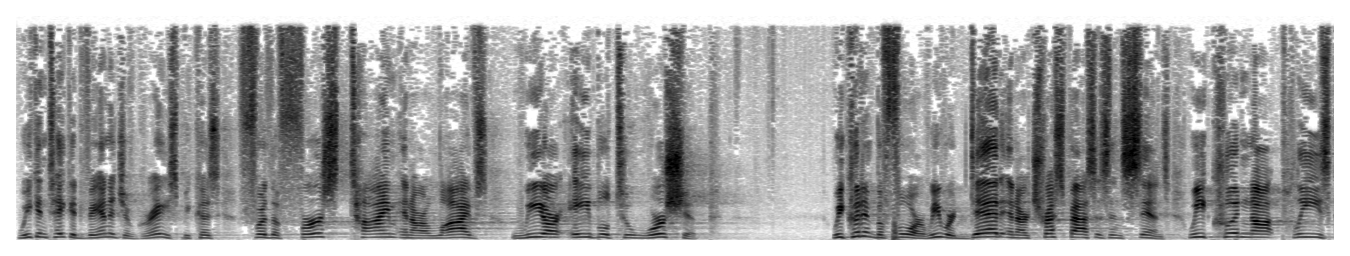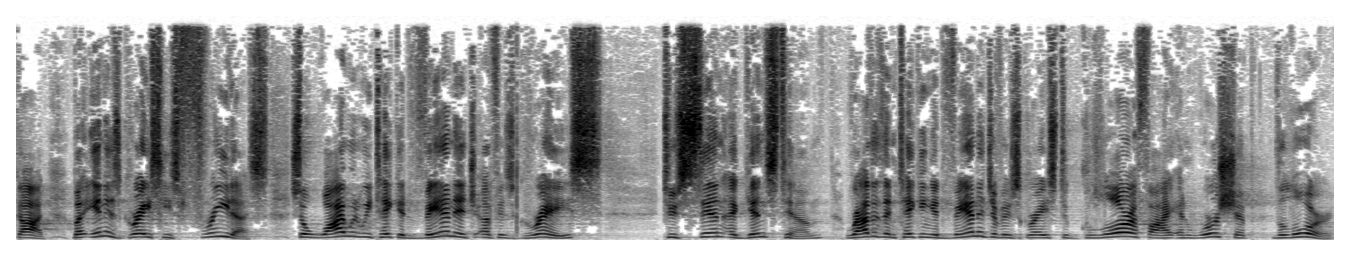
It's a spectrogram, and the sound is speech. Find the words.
We can take advantage of grace because for the first time in our lives, we are able to worship. We couldn't before. We were dead in our trespasses and sins. We could not please God. But in His grace, He's freed us. So, why would we take advantage of His grace to sin against Him rather than taking advantage of His grace to glorify and worship the Lord?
